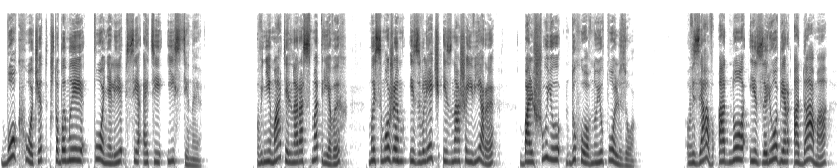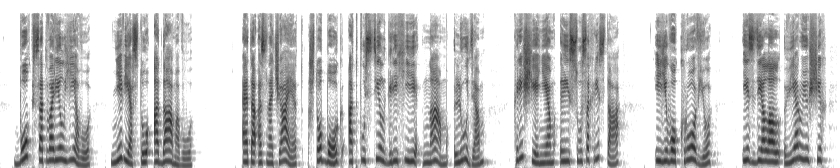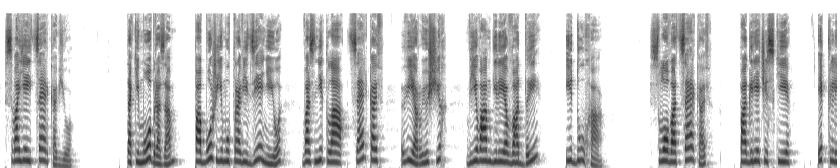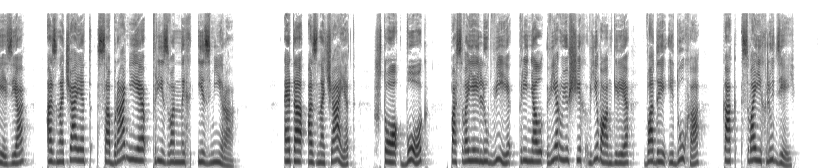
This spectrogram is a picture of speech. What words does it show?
Бог хочет, чтобы мы поняли все эти истины. Внимательно рассмотрев их, мы сможем извлечь из нашей веры большую духовную пользу. Взяв одно из ребер Адама Бог сотворил Еву, невесту Адамову. Это означает, что Бог отпустил грехи нам, людям, крещением Иисуса Христа и Его кровью и сделал верующих своей церковью. Таким образом, по Божьему провидению возникла церковь верующих в Евангелие воды и духа. Слово «церковь» по-гречески «экклезия» означает «собрание призванных из мира». Это означает, что Бог по своей любви принял верующих в Евангелие воды и духа как своих людей.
